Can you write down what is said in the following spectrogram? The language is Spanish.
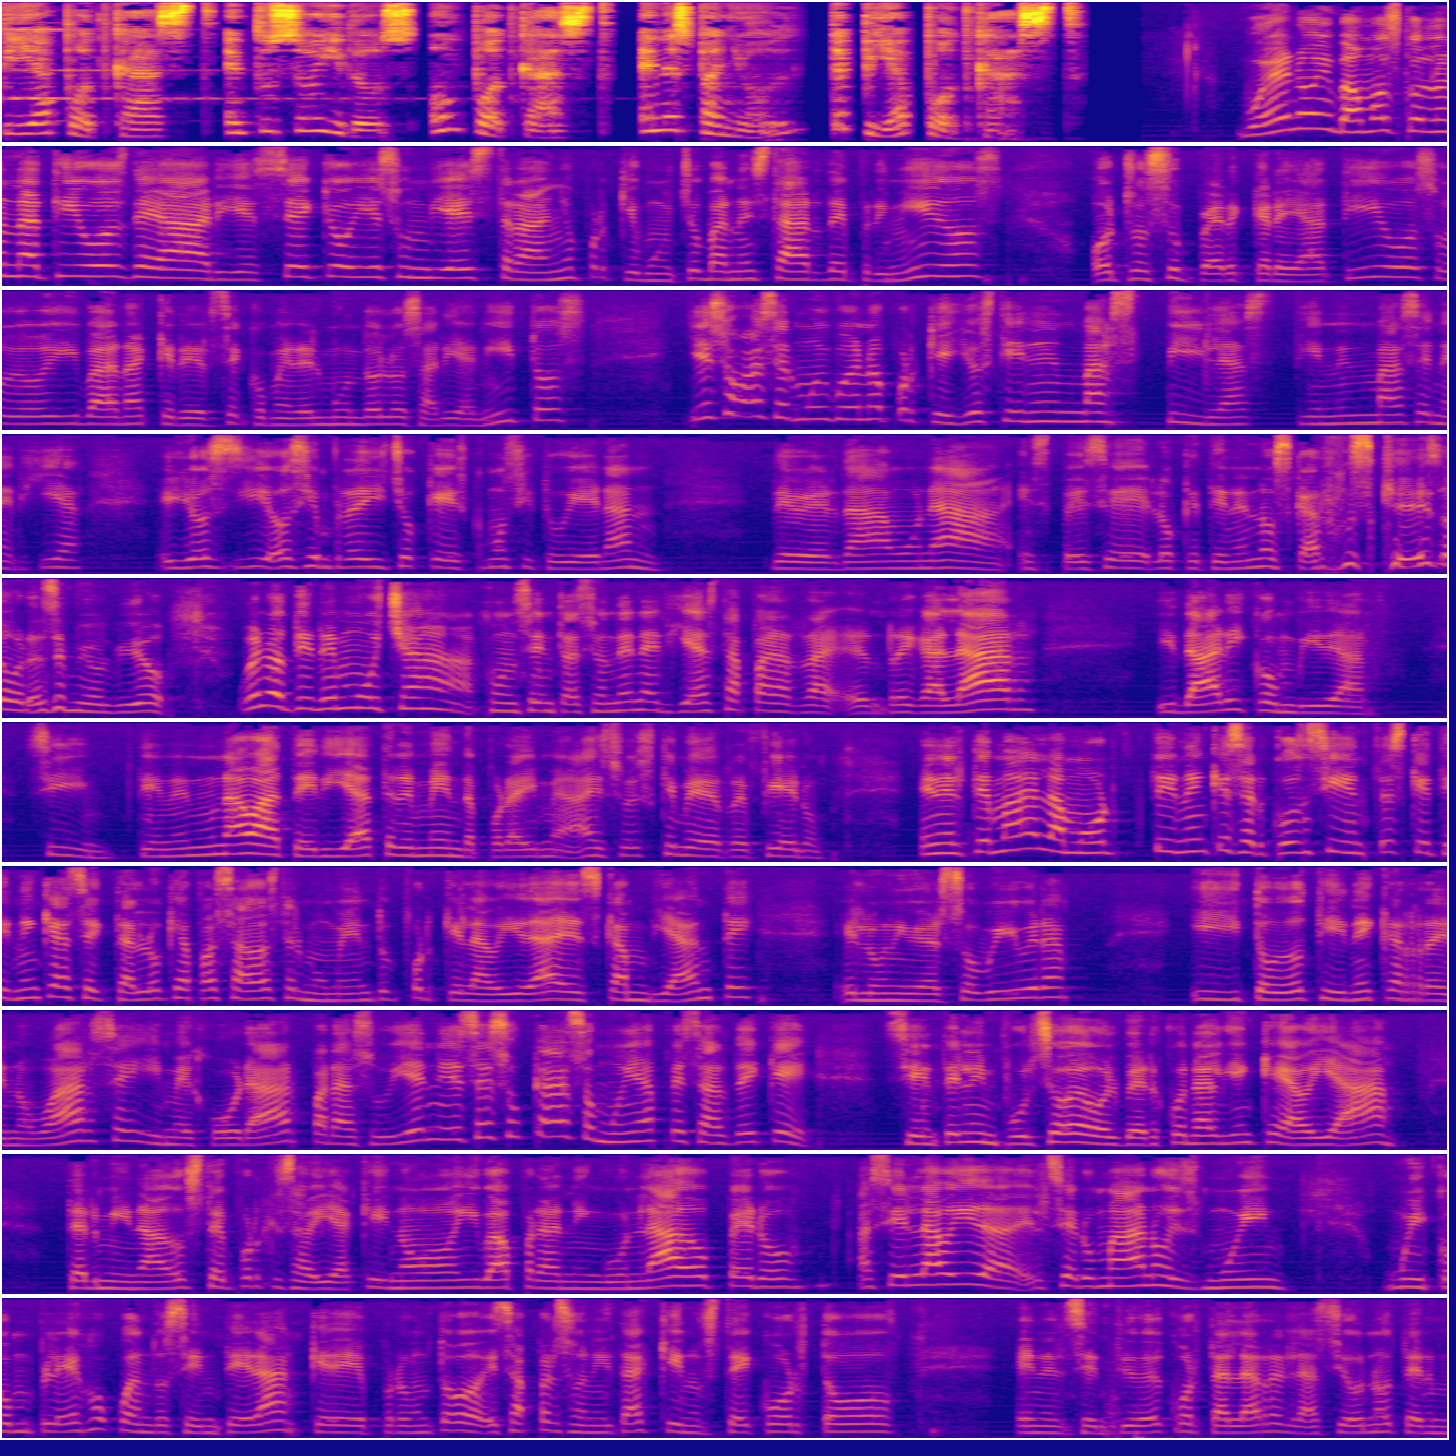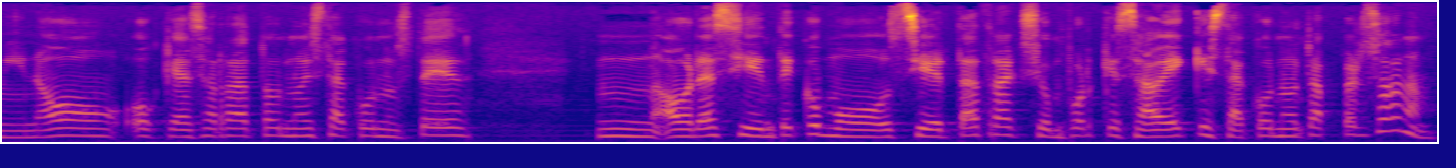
Pia Podcast, en tus oídos, un podcast en español de Pia Podcast. Bueno, y vamos con los nativos de Aries. Sé que hoy es un día extraño porque muchos van a estar deprimidos, otros súper creativos, hoy van a quererse comer el mundo los arianitos. Y eso va a ser muy bueno porque ellos tienen más pilas, tienen más energía. Ellos, yo siempre he dicho que es como si tuvieran de verdad una especie de lo que tienen los carros, que es, ahora se me olvidó. Bueno, tienen mucha concentración de energía hasta para regalar y dar y convidar. Sí, tienen una batería tremenda, por ahí a eso es que me refiero. En el tema del amor, tienen que ser conscientes que tienen que aceptar lo que ha pasado hasta el momento porque la vida es cambiante, el universo vibra y todo tiene que renovarse y mejorar para su bien. Y ese es su caso, muy a pesar de que siente el impulso de volver con alguien que había terminado usted porque sabía que no iba para ningún lado, pero así es la vida. El ser humano es muy muy complejo cuando se entera que de pronto esa personita a quien usted cortó en el sentido de cortar la relación o terminó o que hace rato no está con usted, ahora siente como cierta atracción porque sabe que está con otra persona.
